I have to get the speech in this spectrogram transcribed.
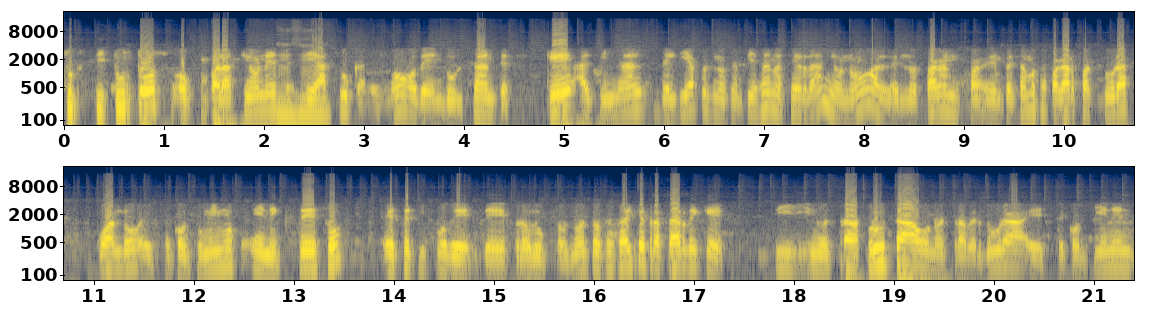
sustitutos o comparaciones de azúcares no o de endulzantes que al final del día pues nos empiezan a hacer daño no nos pagan empezamos a pagar factura cuando este, consumimos en exceso este tipo de, de productos no entonces hay que tratar de que si nuestra fruta o nuestra verdura este, contienen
